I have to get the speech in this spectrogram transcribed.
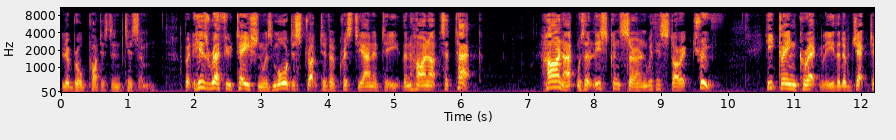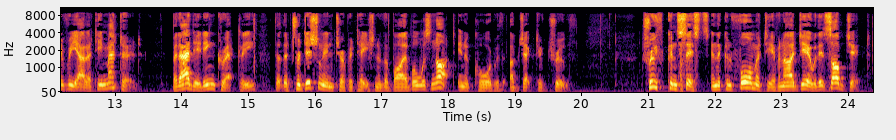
liberal Protestantism, but his refutation was more destructive of Christianity than Harnack's attack. Harnack was at least concerned with historic truth. He claimed correctly that objective reality mattered, but added incorrectly that the traditional interpretation of the Bible was not in accord with objective truth. Truth consists in the conformity of an idea with its object.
